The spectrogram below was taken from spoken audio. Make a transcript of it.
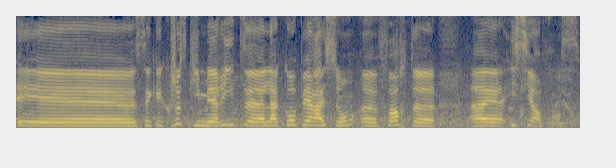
et c'est quelque chose qui mérite la coopération euh, forte euh, ici en France.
